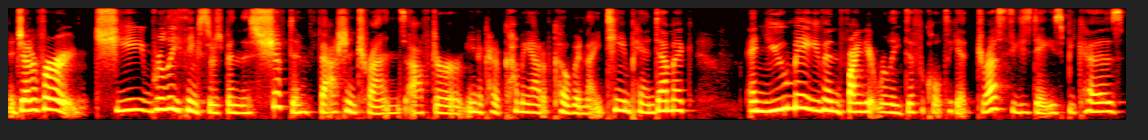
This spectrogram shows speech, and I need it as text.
And Jennifer, she really thinks there's been this shift in fashion trends after, you know, kind of coming out of COVID-19 pandemic. And you may even find it really difficult to get dressed these days because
